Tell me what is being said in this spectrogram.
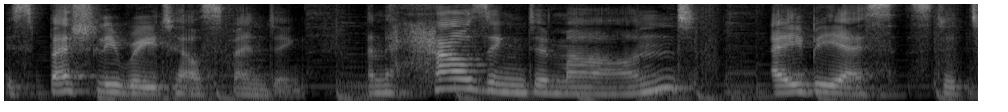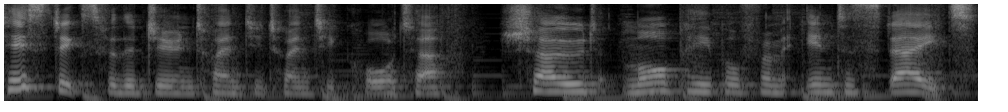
especially retail spending, and housing demand ABS statistics for the June 2020 quarter showed more people from interstate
